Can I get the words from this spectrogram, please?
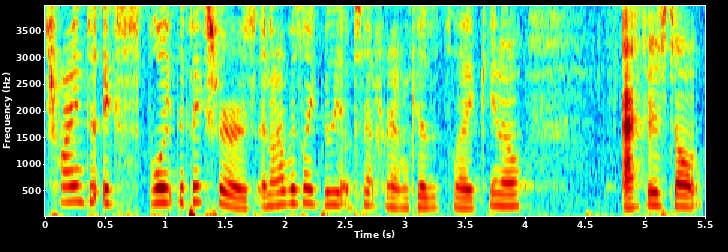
trying to exploit the pictures and I was like really upset for him because it's like, you know, actors don't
